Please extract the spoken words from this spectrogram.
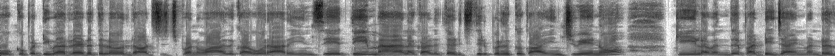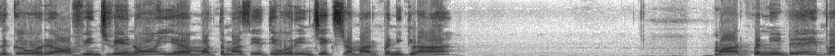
ஊக்குப்பட்டி வர்ற இடத்துல ஒரு டாட் ஸ்டிச் பண்ணுவோம். அதுக்காக ஒரு அரை இன்ச் சேர்த்தி மேலே கழுத்து அடித்து திருப்புறதுக்கு கால் இன்ச் வேணும். கீழே வந்து பட்டி ஜாயின் பண்ணுறதுக்கு ஒரு ஆஃப் இன்ச் வேணும். மொத்தமாக சேர்த்தி ஒரு இன்ச் எக்ஸ்ட்ரா மார்க் பண்ணிக்கலாம். மார்க் பண்ணிவிட்டு இப்போ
